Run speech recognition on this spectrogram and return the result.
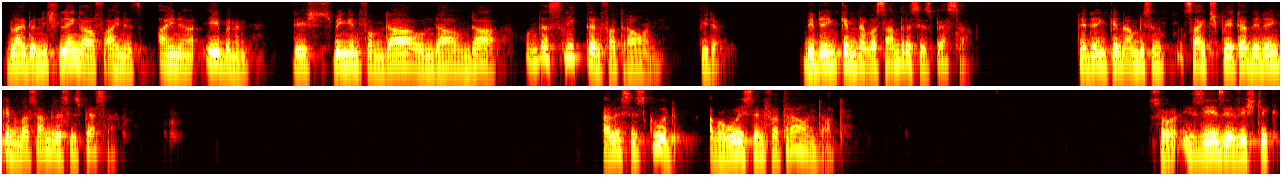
bleiben nicht länger auf eine, einer Ebene. Die schwingen von da und da und da. Und das liegt im Vertrauen wieder. Die denken, da was anderes ist besser. Die denken ein bisschen Zeit später, die denken, was anderes ist besser. Alles ist gut, aber wo ist denn Vertrauen dort? So ist sehr, sehr wichtig,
